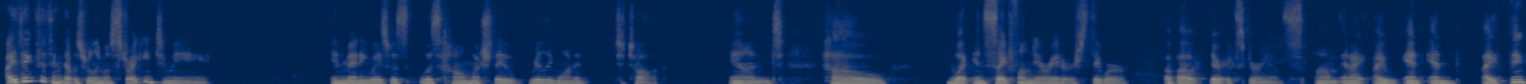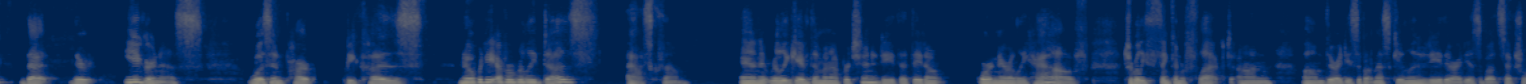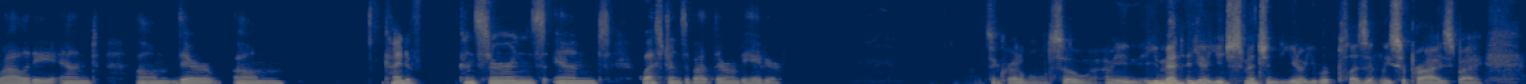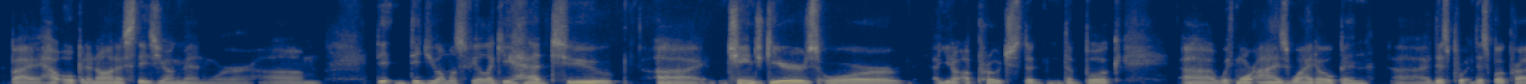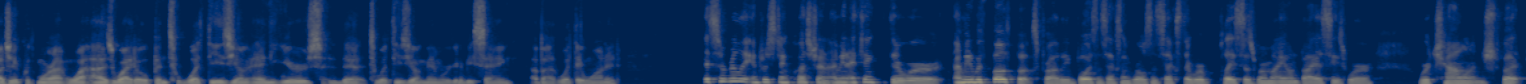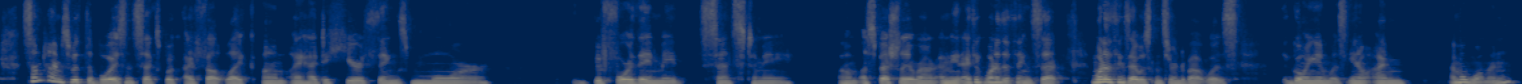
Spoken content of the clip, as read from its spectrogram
I think the thing that was really most striking to me in many ways was was how much they really wanted to talk and how what insightful narrators they were about their experience. Um, and I, I and and i think that their eagerness was in part because nobody ever really does ask them. And it really gave them an opportunity that they don't ordinarily have to really think and reflect on um, their ideas about masculinity, their ideas about sexuality, and um, their um, kind of concerns and questions about their own behavior. That's incredible. So, I mean, you meant, yeah, you just mentioned, you know, you were pleasantly surprised by by how open and honest these young men were. Um, did, did you almost feel like you had to uh, change gears or you know approach the the book uh, with more eyes wide open uh, this this book project with more eyes wide open to what these young and ears that to what these young men were going to be saying about what they wanted? It's a really interesting question. I mean i think there were i mean with both books probably boys and sex and girls and sex there were places where my own biases were were challenged. But sometimes with the boys and sex book i felt like um, i had to hear things more before they made sense to me um, especially around i mean i think one of the things that one of the things i was concerned about was going in was you know i'm i'm a woman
